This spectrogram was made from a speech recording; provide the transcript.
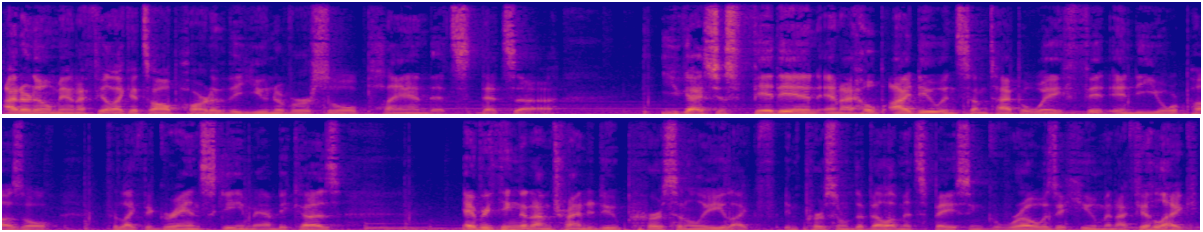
I don't know, man. I feel like it's all part of the universal plan that's that's uh you guys just fit in and I hope I do in some type of way fit into your puzzle for like the grand scheme, man, because everything that I'm trying to do personally, like in personal development space and grow as a human, I feel like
